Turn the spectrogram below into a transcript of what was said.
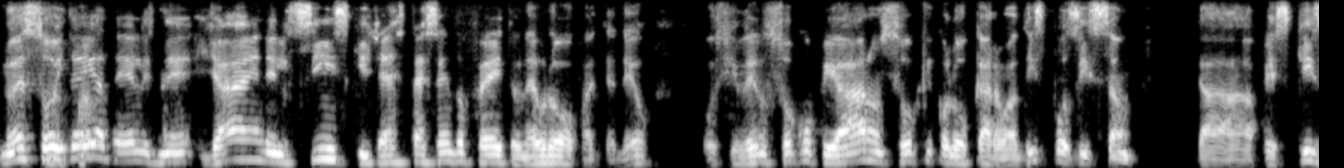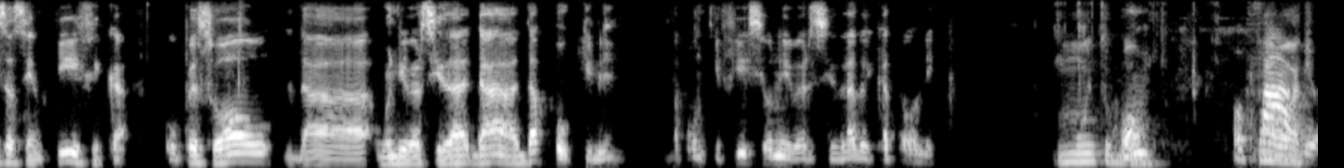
não é só ideia deles, né? Já em Helsinki já está sendo feito na Europa, entendeu? Os chilenos só copiaram, só que colocaram à disposição da pesquisa científica o pessoal da universidade, da, da PUC, né? Da Pontifícia Universidade Católica. Muito tá bom. Ô, tá Fábio,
